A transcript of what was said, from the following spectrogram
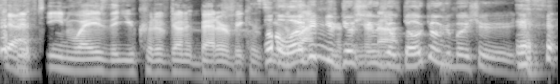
yeah. 15 ways that you could have done it better because Oh, why didn't you just use you're your not. dodo machine?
